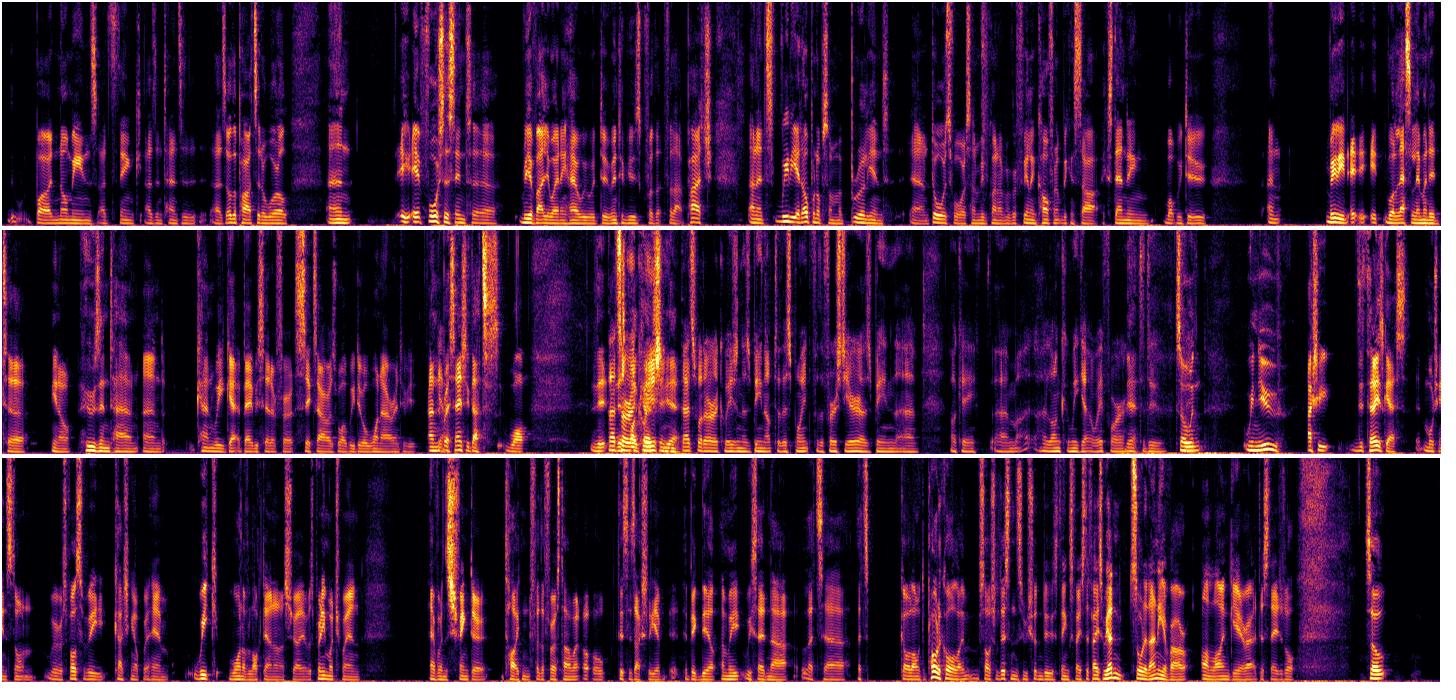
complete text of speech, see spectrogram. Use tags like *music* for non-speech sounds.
by no means I think as intense as, as other parts of the world, and it, it forced us into reevaluating how we would do interviews for that for that patch, and it's really it opened up some brilliant um, doors for us, and we've kind of we're feeling confident we can start extending what we do, and really it, it we're less limited to you know who's in town and can we get a babysitter for six hours while we do a one hour interview, and Yeah. essentially that's what. The, That's this our podcast- equation. Yeah, That's what our equation has been up to this point for the first year has been uh, okay. Um, how long can we get away for Yeah. to do? So when we knew, actually, the, today's guest, Martin Staunton, we were supposed to be catching up with him week one of lockdown in Australia. It was pretty much when everyone's sphincter tightened for the first time. Went, oh, this is actually a, a big deal. And we, we said, nah, let's uh, let's go along with the protocol. I'm social distance. We shouldn't do things face to face. We hadn't sorted any of our online gear at this stage at all. So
